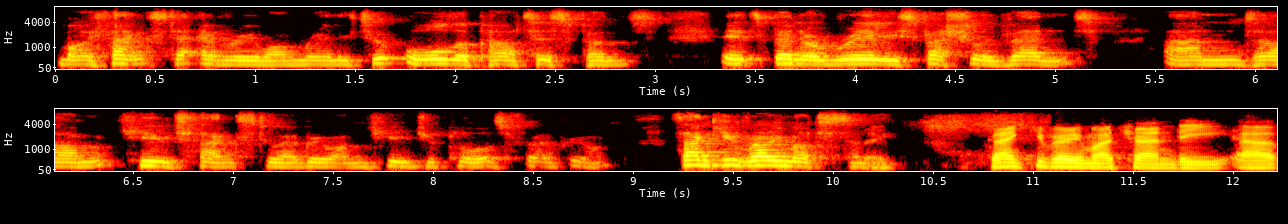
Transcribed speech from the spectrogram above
my thanks to everyone, really, to all the participants. It's been a really special event and um, huge thanks to everyone, huge applause for everyone. Thank you very much, Sunny. Thank you very much, Andy. Uh,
